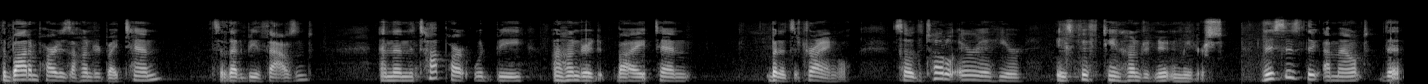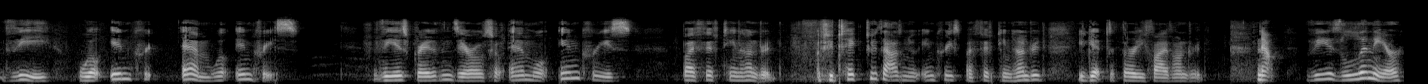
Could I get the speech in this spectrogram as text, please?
The bottom part is 100 by 10. So that'd be a 1,000. And then the top part would be 100 by 10, but it's a triangle. So the total area here is 1,500 newton meters. This is the amount that V will increase, M will increase. V is greater than 0, so M will increase by 1,500. If you take 2,000, you increase by 1,500, you get to 3,500. Now, V is linear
